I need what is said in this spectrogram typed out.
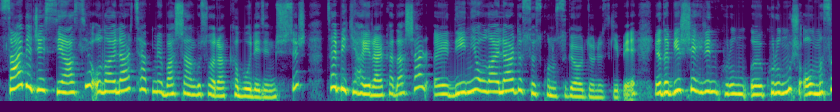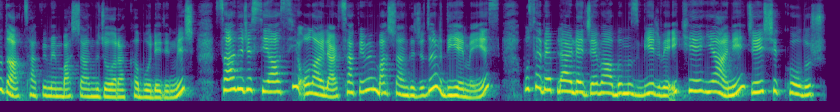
Sadece siyasi olaylar takvime başlangıç olarak kabul edilmiştir. Tabii ki hayır arkadaşlar e, dini olaylar da söz konusu gördüğünüz gibi ya da bir şehrin kurul, e, kurulmuş olması da takvimin başlangıcı olarak kabul edilmiş. Sadece siyasi olaylar takvimin başlangıcıdır diyemeyiz. Bu sebeplerle cevabımız 1 ve 2 yani C şıkkı olur.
